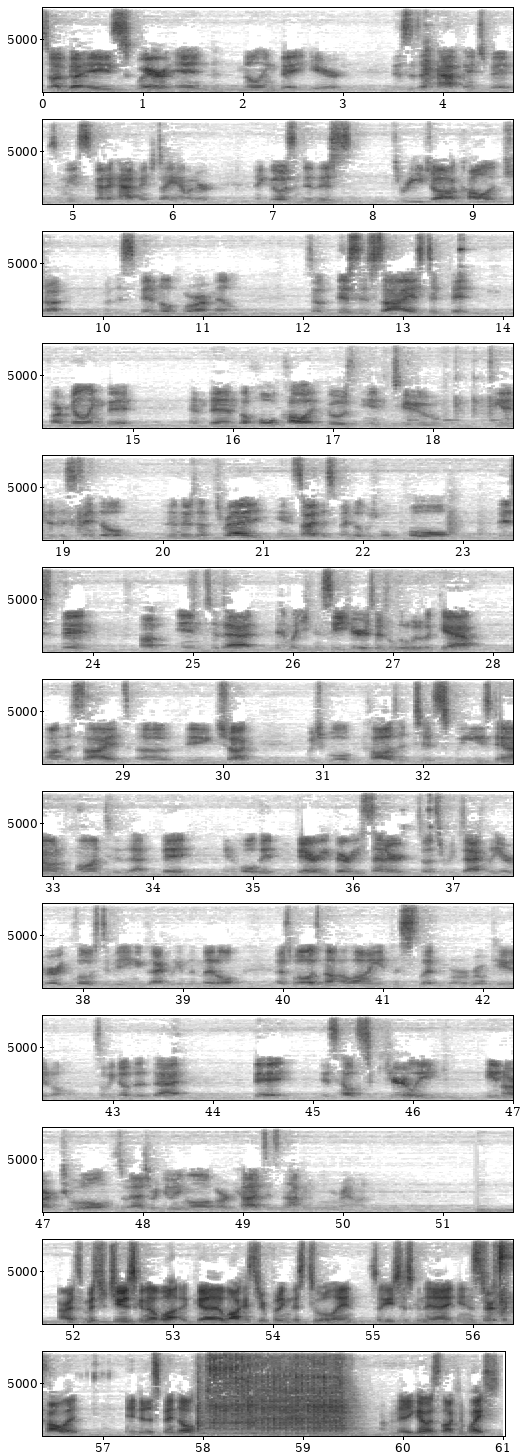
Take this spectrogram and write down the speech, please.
So I've got a square end milling bit here. This is a half inch bit, so it means it's got a half inch diameter. And it goes into this three jaw collet chuck with a spindle for our mill. So this is sized to fit our milling bit, and then the whole collet goes into the end of the spindle, and then there's a thread inside the spindle which will pull this bit up into that. And what you can see here is there's a little bit of a gap on the sides of the chuck, which will cause it to squeeze down onto that bit and hold it very, very centered, so it's exactly or very close to being exactly in the middle, as well as not allowing it to slip or rotate at all. So we know that that bit is held securely in our tool, so as we're doing all of our cuts, it's not going to move around. All right, so Mr. Chu is going to walk, walk us through putting this tool in. So he's just going to insert the collet into the spindle. And there you go, it's locked in place.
